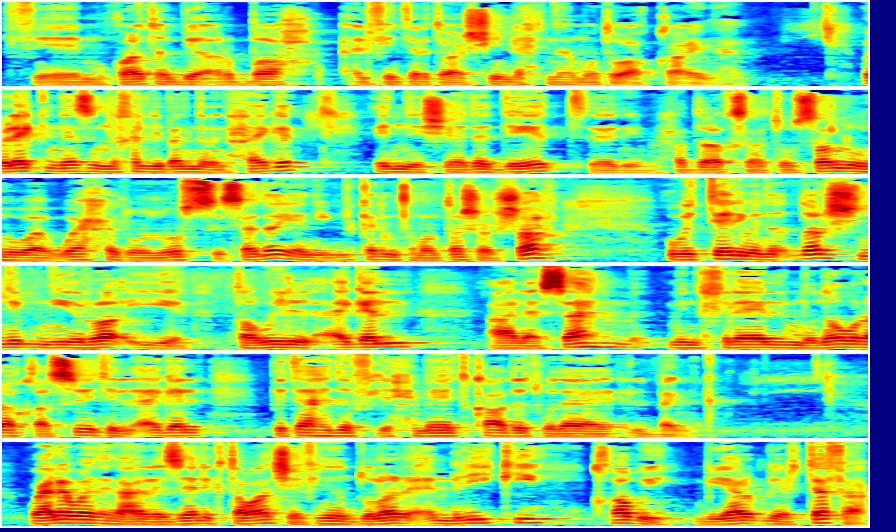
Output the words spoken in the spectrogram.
في مقارنة بأرباح 2023 اللي إحنا متوقعينها. ولكن لازم نخلي بالنا من حاجة إن الشهادات ديت يعني الحد الأقصى هتوصل له هو واحد ونص سنة يعني بنتكلم 18 شهر وبالتالي ما نقدرش نبني رأي طويل الأجل على سهم من خلال مناورة قصيرة الأجل بتهدف لحماية قاعدة ودائع البنك. وعلاوة على ذلك طبعا شايفين الدولار الأمريكي قوي بيرتفع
